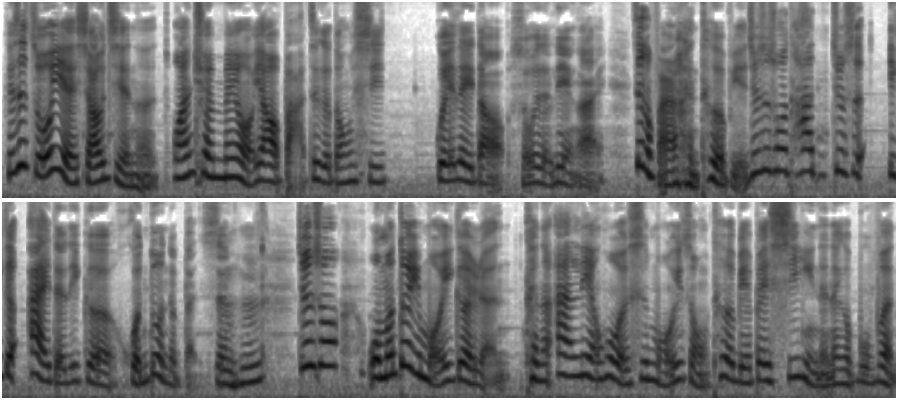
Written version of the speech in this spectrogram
可是佐野小姐呢，完全没有要把这个东西归类到所谓的恋爱，这个反而很特别，就是说，他就是一个爱的一个混沌的本身。就是说，我们对于某一个人可能暗恋，或者是某一种特别被吸引的那个部分，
